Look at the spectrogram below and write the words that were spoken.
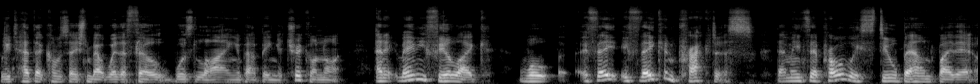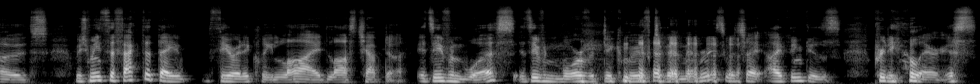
we'd had that conversation about whether Fell was lying about being a trick or not, and it made me feel like, well, if they if they can practice, that means they're probably still bound by their oaths, which means the fact that they theoretically lied last chapter, it's even worse. It's even more of a dick move to their memories, which I, I think is pretty hilarious.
